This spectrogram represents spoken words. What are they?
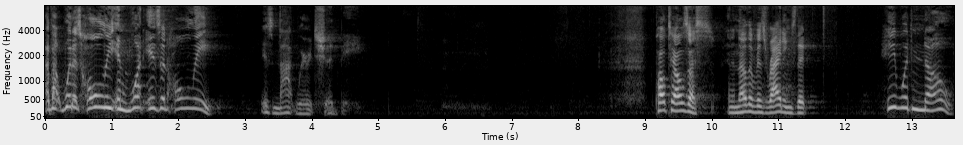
about what is holy and what isn't holy is not where it should be. Paul tells us in another of his writings that he wouldn't know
